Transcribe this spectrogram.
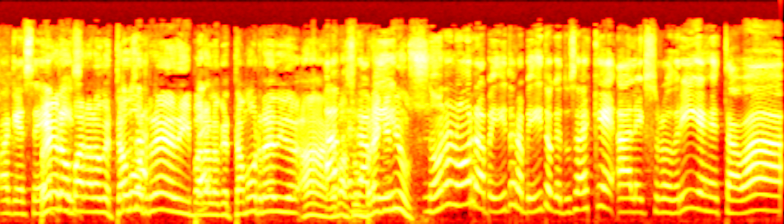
Para que sepas. Pero para lo que Tú estamos ready, para lo que estamos ready, de- ah, ¿qué Ah, pasó? ¿Un breaking rapidito. news? No, no, no, rapidito, rapidito, que tú sabes que Alex Rodríguez estaba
